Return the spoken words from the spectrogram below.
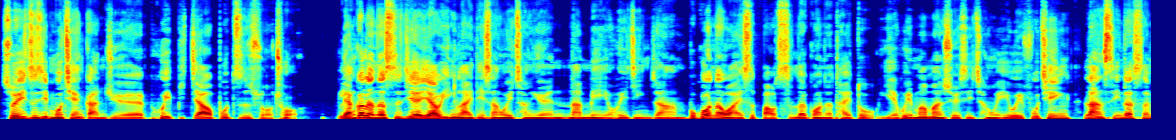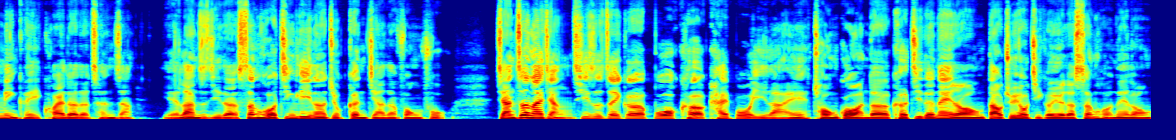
所以自己目前感觉会比较不知所措。两个人的世界要迎来第三位成员，难免也会紧张。不过呢，我还是保持乐观的态度，也会慢慢学习成为一位父亲，让新的生命可以快乐的成长，也让自己的生活经历呢就更加的丰富。讲真来讲，其实这个播客开播以来，从过往的科技的内容，到最后几个月的生活内容，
